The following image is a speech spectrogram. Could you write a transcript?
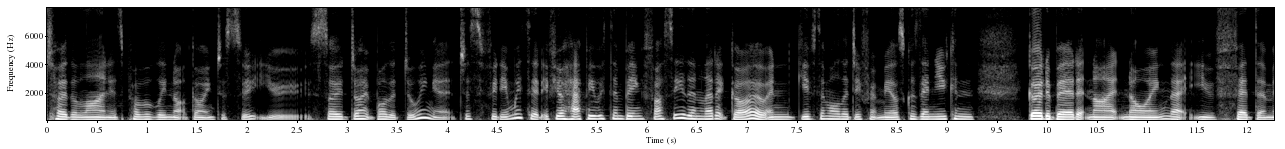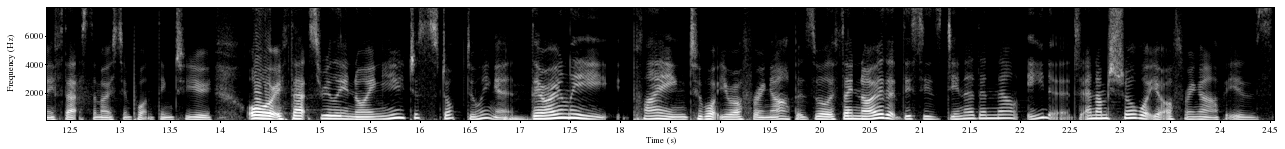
toe the line is probably not going to suit you. So don't bother doing it. Just fit in with it. If you're happy with them being fussy, then let it go and give them all the different meals because then you can go to bed at night knowing that you've fed them if that's the most important thing to you. Or if that's really annoying you, just stop doing it. Mm. They're only playing to what you're offering up as well. If they know that this is dinner, then they'll eat it. And I'm sure what you're offering up is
